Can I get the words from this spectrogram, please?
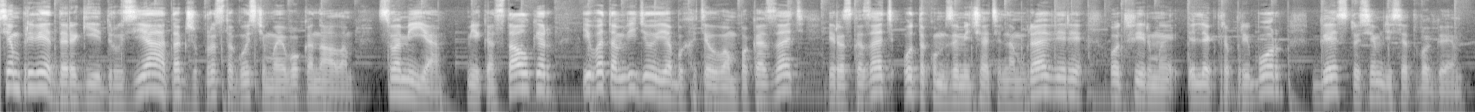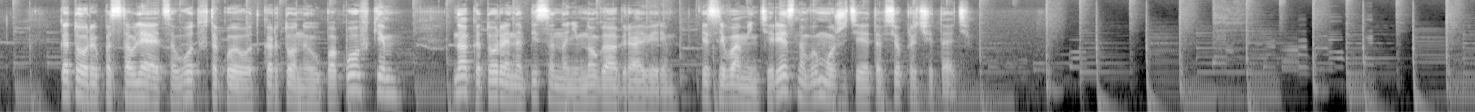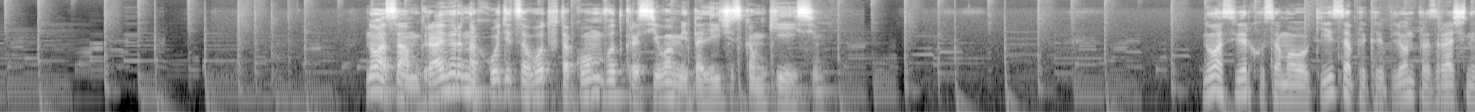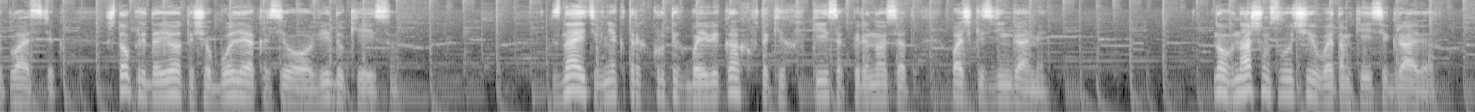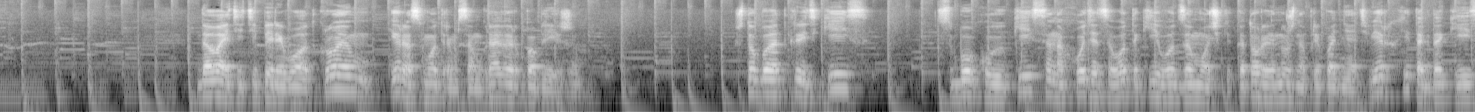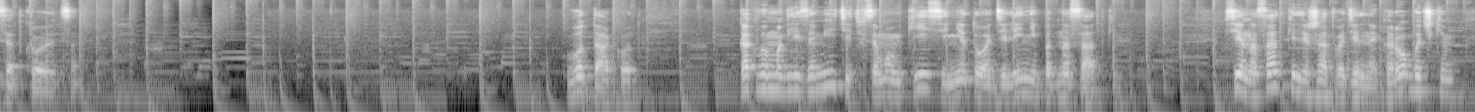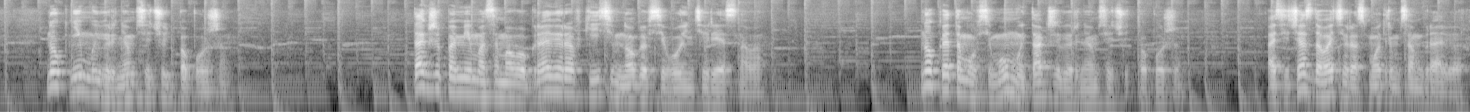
Всем привет, дорогие друзья, а также просто гости моего канала. С вами я, Мика Сталкер, и в этом видео я бы хотел вам показать и рассказать о таком замечательном гравере от фирмы Электроприбор G170VG, который поставляется вот в такой вот картонной упаковке, на которой написано немного о гравере. Если вам интересно, вы можете это все прочитать. Ну а сам гравер находится вот в таком вот красивом металлическом кейсе. Ну а сверху самого кейса прикреплен прозрачный пластик, что придает еще более красивого виду кейсу. Знаете, в некоторых крутых боевиках в таких кейсах переносят пачки с деньгами. Но в нашем случае в этом кейсе гравер. Давайте теперь его откроем и рассмотрим сам гравер поближе. Чтобы открыть кейс, сбоку у кейса находятся вот такие вот замочки, которые нужно приподнять вверх и тогда кейс откроется. Вот так вот. Как вы могли заметить, в самом кейсе нету отделений под насадки. Все насадки лежат в отдельной коробочке но к ним мы вернемся чуть попозже. Также помимо самого гравера в кейсе много всего интересного. Но к этому всему мы также вернемся чуть попозже. А сейчас давайте рассмотрим сам гравер.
